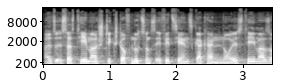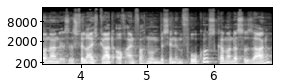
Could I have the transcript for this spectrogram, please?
Also ist das Thema Stickstoffnutzungseffizienz gar kein neues Thema, sondern es ist vielleicht gerade auch einfach nur ein bisschen im Fokus, kann man das so sagen?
